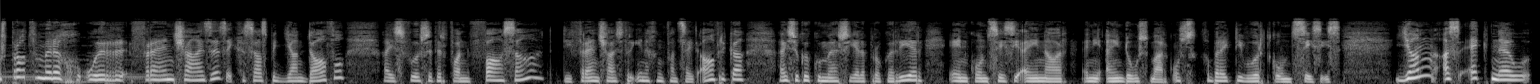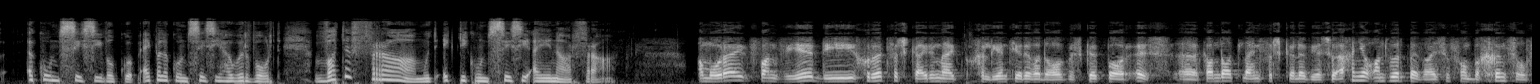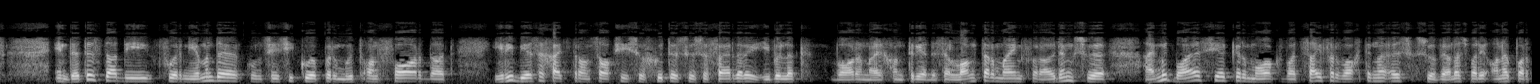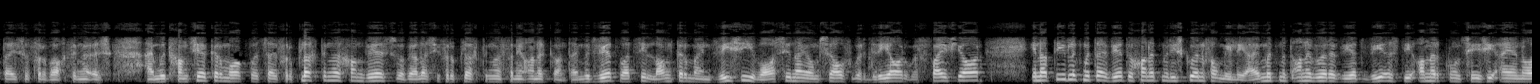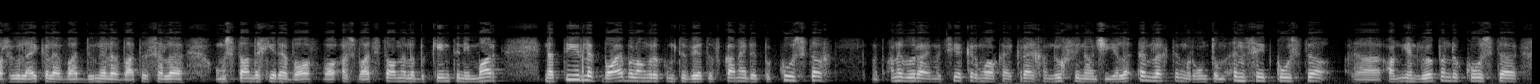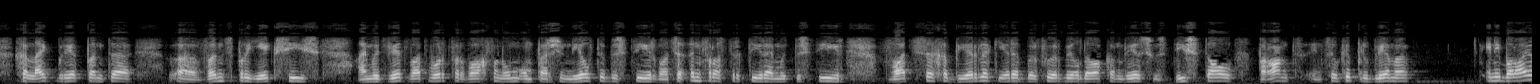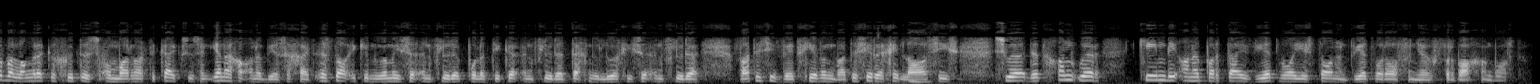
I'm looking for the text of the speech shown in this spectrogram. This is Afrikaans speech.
Ons praat vanmiddag oor franchises. Ek gesels met Jan Davel. Hy is voorsitter van FASA, die Franchise Vereniging van Suid-Afrika. Hy is ook 'n kommersiële prokureur en konsessie-eienaar in die eiendomsmark. Ons gebruik die woord konsessies. Jan, as ek nou 'n konsessie wil koop, ek wil 'n konsessiehouer word, watter vrae moet ek die konsessie-eienaar vra? Amore vanweë die groot verskeidenheid geleenthede wat daar beskikbaar is, uh, kan daar klein verskille wees. So ek gaan jou antwoord by wyse van beginsels en dit is dat die voornemende konsessiekoper moet aanvaar dat hierdie besigheidstransaksie so goed is soos 'n verdere huwelik waarin hy gaan tree. Dis 'n langtermynverhouding, so hy moet baie seker maak wat sy verwagtinge is, sowel as wat die ander party se verwagtinge is. Hy moet gaan seker maak wat sy verpligtinge gaan wees, sowel as die verpligtinge van die ander kant. Hy moet weet wat sy langtermynvisie, waar sien hy homself oor 3 jaar, oor 5 jaar? En natuurlik moet hy weet hoe gaan dit met die skoonfamilie? Hy moet met ander woorde weet wie is die ander konsessie eienaars, hoe lyk hulle, wat doen hulle, wat is hulle omstandighede, waar, waar as wat staan hulle bekend in die mark? Natuurlik baie belangrik om te weet of kan hy dit bekostig. Met ander woorde, hy moet seker maak hy kry genoeg finansiële inligting rondom insetkoste, uh, aaneenlopende koste, gelykbreekpunte, uh, winsprojeksies. Hy moet weet wat word verwag van hom om personeel te bestuur, wat se infrastruktuur hy moet bestuur, wat se gebeurlikhede byvoorbeeld daar kan wees soos diefstal, brand en sulke probleme. En die baie belangrike goed is om maar na te kyk soos in enige ander besigheid, is daar ekonomiese invloede, politieke invloede, tegnologiese invloede, wat is die wetgewing, wat is die regulasies? So dit gaan oor ken die ander party, weet waar jy staan en weet wat daar van jou verwag gaan word.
